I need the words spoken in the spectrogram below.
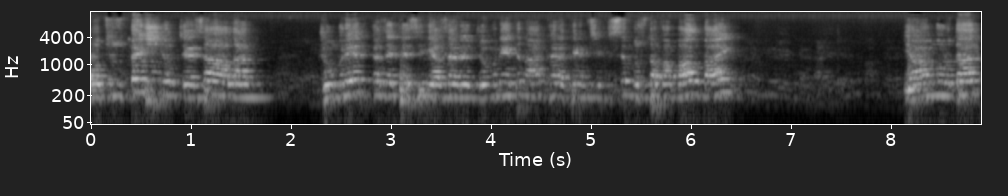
35 yıl ceza alan Cumhuriyet Gazetesi yazarı, Cumhuriyet'in Ankara temsilcisi Mustafa Balbay Yağmur'dan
